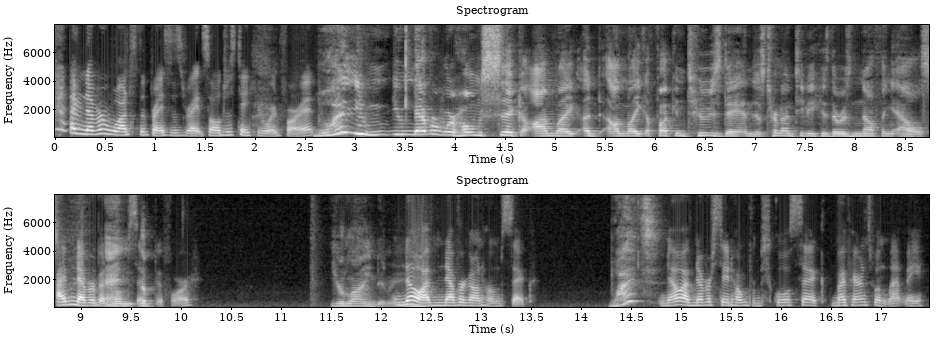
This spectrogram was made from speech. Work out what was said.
I've never watched The Price is Right, so I'll just take your word for it. What you you never were homesick on like a on like a fucking Tuesday and just turned on TV because there was nothing else. I've never been And homesick the- before. You're lying to me. No, I've never gone homesick. What? No, I've never stayed home from school sick. My parents wouldn't let me.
